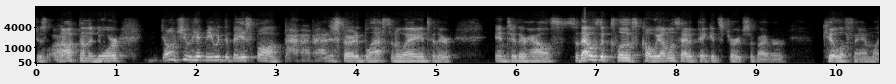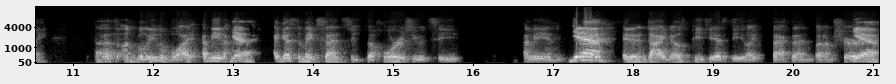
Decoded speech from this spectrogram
Just Wow. knocked on the door. Don't you hit me with the baseball and bah, bah, bah, just started blasting away into their into their house. So that was a close call. We almost had a Pickett's Charge survivor kill a family. Uh, That's unbelievable. I, I mean, yeah, I guess it makes sense. The horrors you would see. I mean, yeah, they didn't diagnose PTSD like back then, but I'm sure. yeah,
